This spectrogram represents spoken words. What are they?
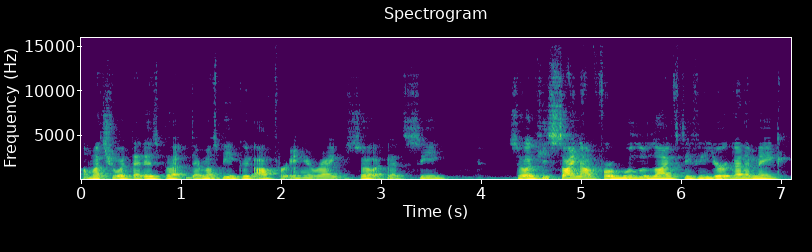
I'm not sure what that is, but there must be a good offer in here, right? So let's see. So if you sign up for Hulu Live TV, you're gonna make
